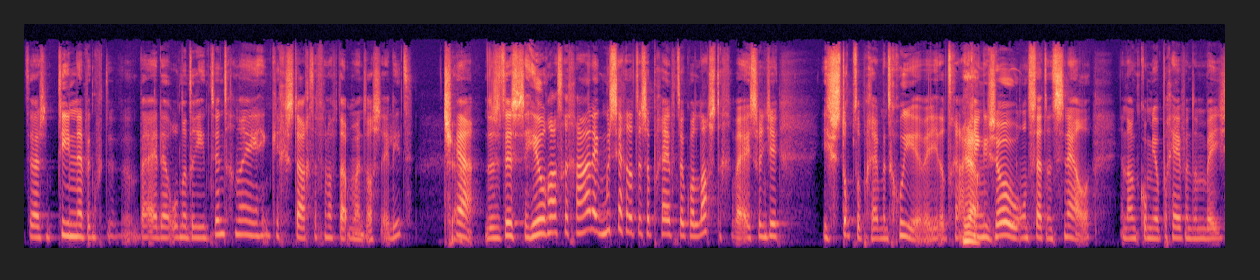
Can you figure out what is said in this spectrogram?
2010 heb ik bij de onder 23 mee een keer gestart en vanaf dat moment was het elite. Tja. Ja, dus het is heel hard gegaan. Ik moet zeggen, dat is op een gegeven moment ook wel lastig geweest. Want je, je stopt op een gegeven moment groeien, weet je. Dat Ja. ging zo ontzettend snel. En dan kom je op een gegeven moment een beetje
